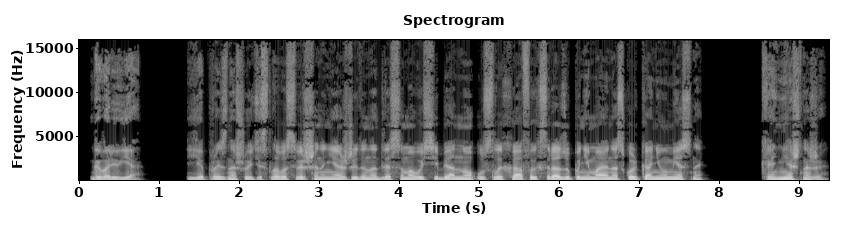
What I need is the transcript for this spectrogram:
— говорю я. Я произношу эти слова совершенно неожиданно для самого себя, но, услыхав их, сразу понимаю, насколько они уместны. Конечно же.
